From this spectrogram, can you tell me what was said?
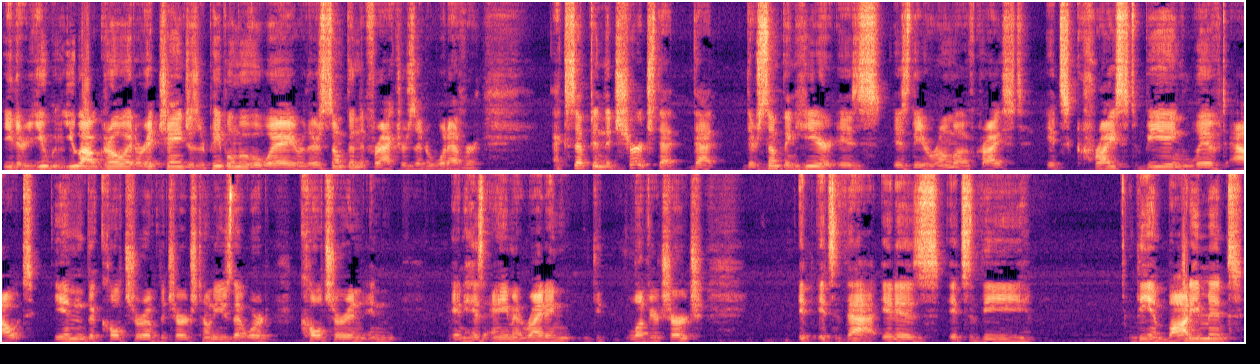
Either you mm-hmm. you outgrow it, or it changes, or people move away, or there's something that fractures it, or whatever. Except in the church, that that there's something here is is the aroma of Christ. It's Christ being lived out in the culture of the church. Tony used that word culture in in, in his aim at writing "Love Your Church." It, it's that. It is. It's the the embodiment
